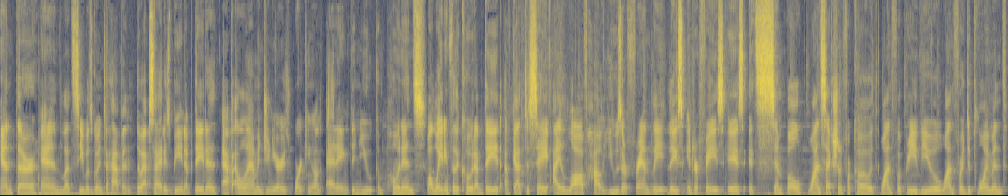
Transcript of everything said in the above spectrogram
enter and let's see what's going to happen. The website is being updated. App LLM engineer is working on adding the new components. While waiting for the code update, I've got to say I love how user friendly this interface is. It's simple, one section for code, one for preview, one for deployment.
